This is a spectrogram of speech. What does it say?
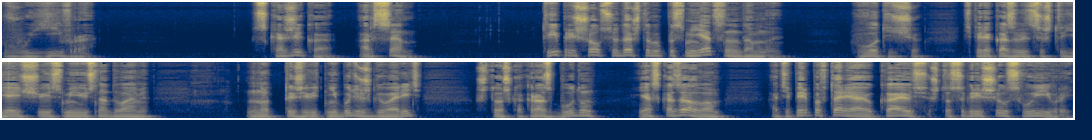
«Вуивра?» «Скажи-ка, Арсен, ты пришел сюда, чтобы посмеяться надо мной?» «Вот еще. Теперь оказывается, что я еще и смеюсь над вами. Но ты же ведь не будешь говорить...» «Что ж, как раз буду. Я сказал вам, а теперь повторяю, каюсь, что согрешил с Вуиврой».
